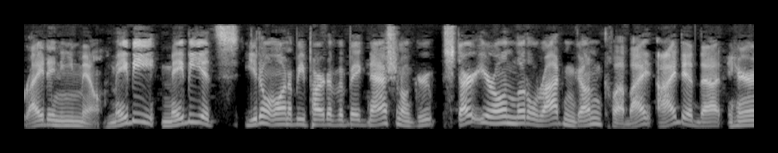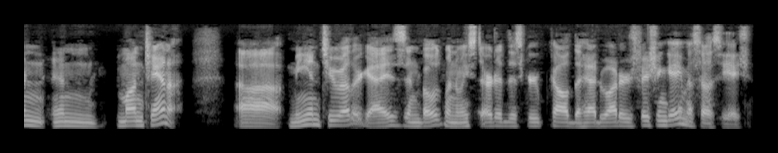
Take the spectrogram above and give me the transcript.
write an email. Maybe, maybe it's, you don't want to be part of a big national group. Start your own little rod and gun club. I, I did that here in, in Montana. Uh, me and two other guys in Bozeman, we started this group called the Headwaters Fish and Game Association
